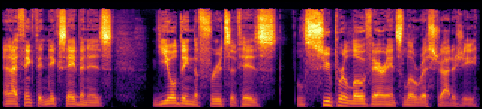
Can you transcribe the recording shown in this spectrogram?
And I think that Nick Saban is yielding the fruits of his super low variance, low risk strategy.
